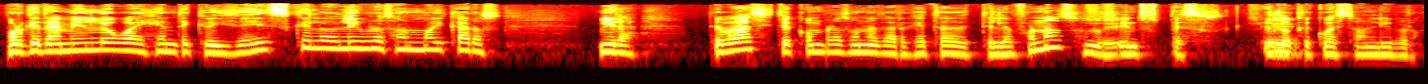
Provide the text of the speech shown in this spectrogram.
Porque también luego hay gente que dice, es que los libros son muy caros. Mira, te vas y te compras una tarjeta de teléfono, son Sí. 200 pesos. Sí. Es lo que cuesta un libro.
